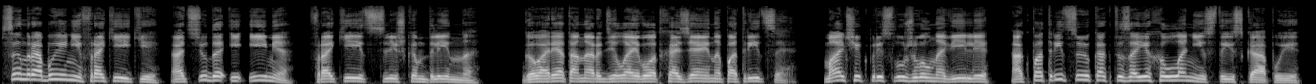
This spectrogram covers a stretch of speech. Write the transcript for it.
Сын рабыни, фракийки, отсюда и имя, фракиец слишком длинно. Говорят, она родила его от хозяина Патриция. Мальчик прислуживал на вилле, а к Патрицию как-то заехал ланиста из Капуи.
